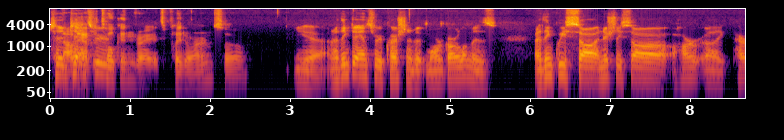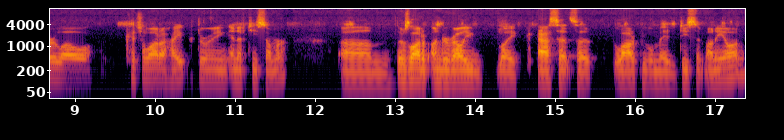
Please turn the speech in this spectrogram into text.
To, now to they have the token, right? It's play to earn, so yeah, and I think to answer your question a bit more, Garlem is, I think we saw initially saw har like parallel catch a lot of hype during NFT summer. Um, there's a lot of undervalued like assets that a lot of people made decent money on,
